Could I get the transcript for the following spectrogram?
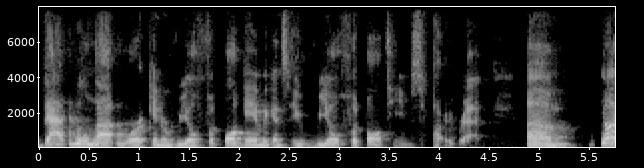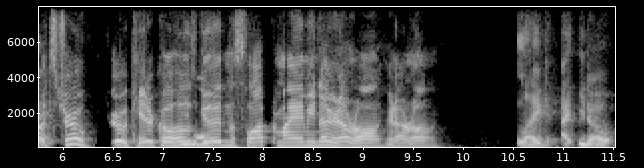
that will not work in a real football game against a real football team. Sorry, Brad. Um, no, like, it's true. True. Kader Kohou's you know, good in the slot for Miami. No, you're not wrong. You're not wrong. Like I, you know,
